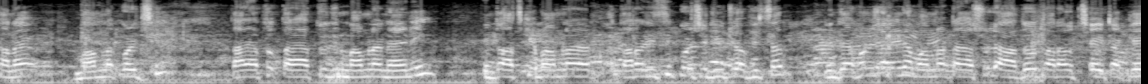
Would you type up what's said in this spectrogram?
থানায় মামলা করেছি। তারা এত তারা এতদিন মামলা নেয়নি। কিন্তু আজকে মামলা তারা রিসিভ করেছে ডিউটি অফিসার কিন্তু এখন জানি না মামলাটা আসলে আদৌ তারা হচ্ছে এটাকে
